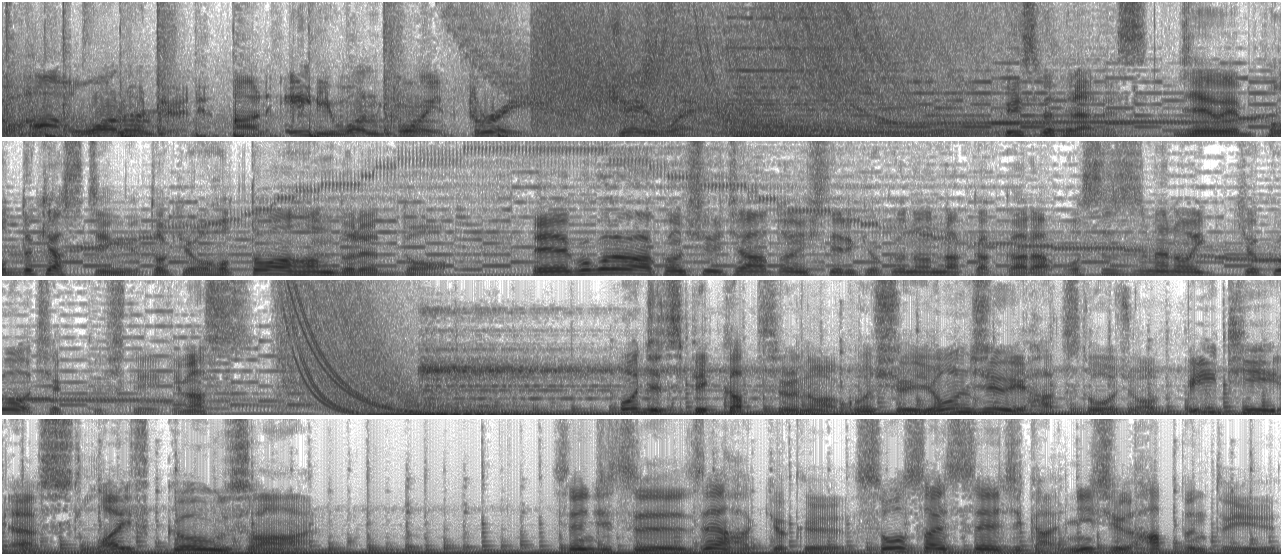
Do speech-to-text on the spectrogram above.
HOT 100 on 81.3 J-WAVE クリス・ベプラーです。J-WAVE ポッドキャスティング TOKYO HOT 100、えー、ここでは今週チャートにしている曲の中からおすすめの一曲をチェックしていきます。本日ピックアップするのは今週40位初登場 BTS Life Goes On 先日全8曲総再生時間28分という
